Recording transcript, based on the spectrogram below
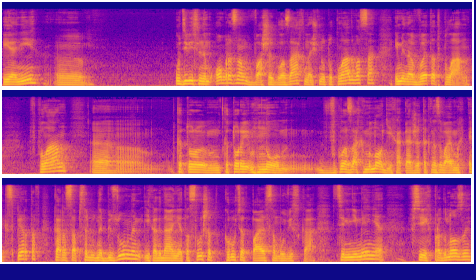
и они э, удивительным образом в ваших глазах начнут укладываться именно в этот план. В план, э, который, который ну, в глазах многих, опять же, так называемых экспертов, кажется абсолютно безумным, и когда они это слышат, крутят пальцем у виска. Тем не менее, все их прогнозы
